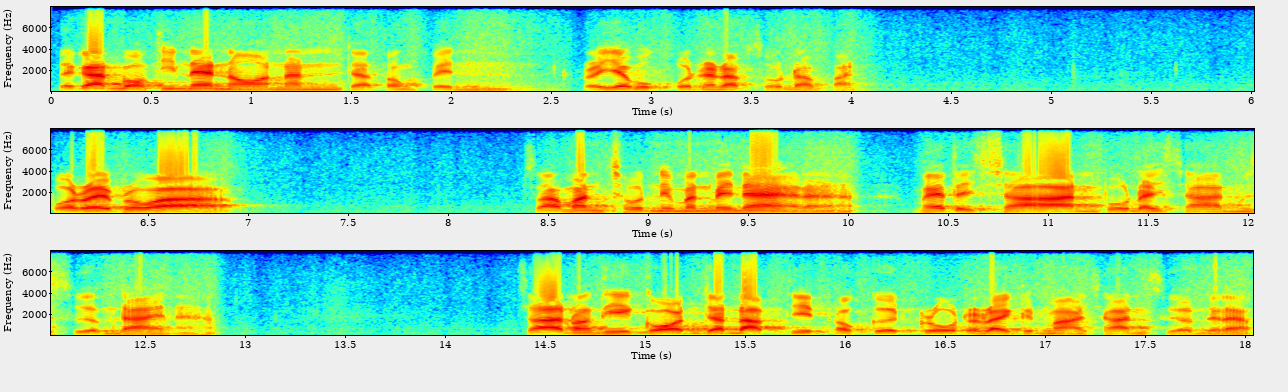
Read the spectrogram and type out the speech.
แต่การบอกที่แน่นอนนั้นจะต้องเป็นระยะบุคคลระดับโสดาบันเเพราะอะไรเพราะว่า สามัญชนเนี่ยมันไม่แน่นะฮะแม้แต่ฌานพวกได้ฌานมันเสื่อมได้นะฮะฌานบางทีก่อนจะดับจิต เอาเกิดโกรธอะไรขึ้นมาฌานเสื่อมไปแล้ว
